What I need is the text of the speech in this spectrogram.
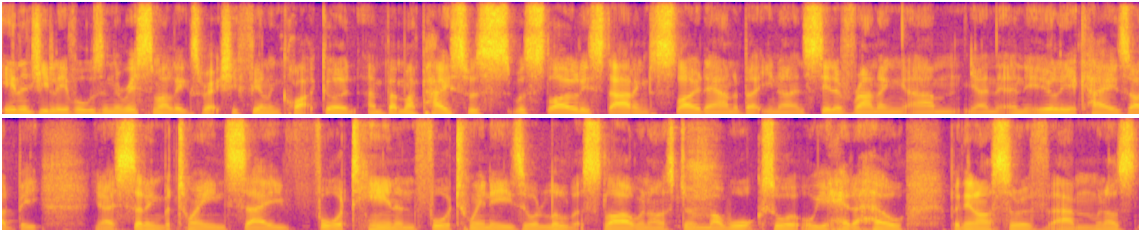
energy levels and the rest of my legs were actually feeling quite good, um, but my pace was was slowly starting to slow down a bit. You know, instead of running, um, you know, in the, in the earlier Ks, I'd be, you know, sitting between say 410 and 420s, or a little bit slower when I was doing my walks, or, or you had a hill. But then I was sort of um, when I was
